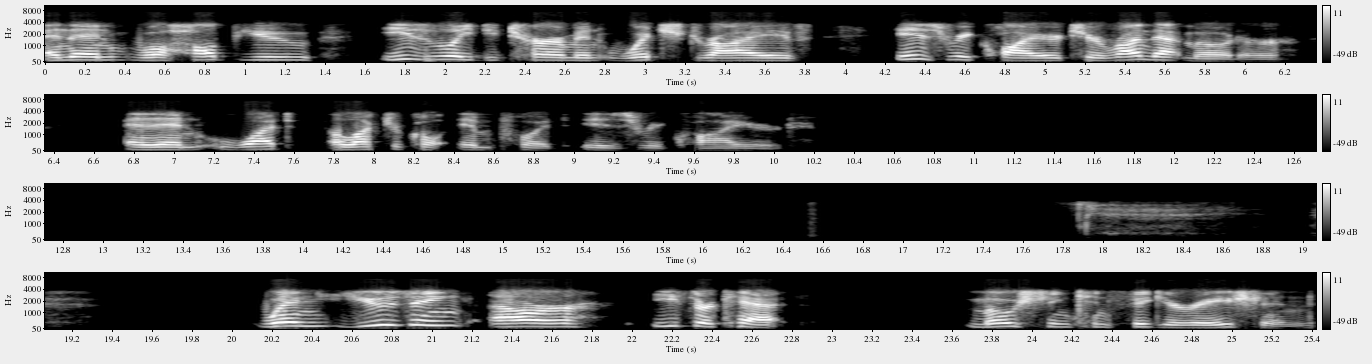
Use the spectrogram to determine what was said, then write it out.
and then we'll help you easily determine which drive is required to run that motor, and then what electrical input is required. When using our EtherCAT motion configuration,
